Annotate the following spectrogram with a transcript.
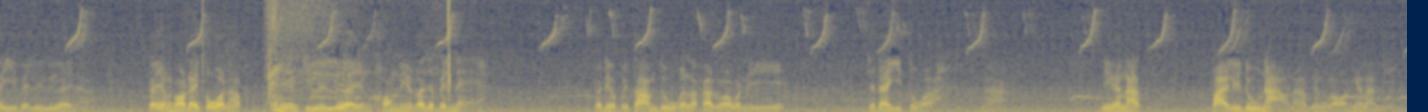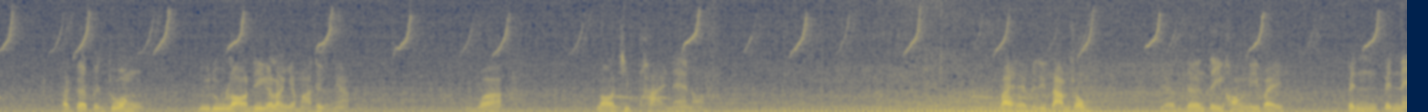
ตีไปเรื่อยๆนะก็ยังพอได้ตัวนะครับ ยังกินเรื่อยๆ อย่างคลองนี้ก็จะเป็นแหนก็เดี๋ยวไปตามดูกันแล้วกันว่าวันนี้จะได้กี่ตัวนะนี่ขนาดปลายฤดูหนาวนะครับ ยังร้อนขนาดนี้ ถ้าเกิดเป็นช่วง ฤดูร้อนที่กำลังจะมาถึงเนี่ยผมว่าร้อนชิบหายแน่นอน ไปเดี๋ยวไปติดตามชม เดี๋ยวเดินตีคลองนี้ไปเป็นเป็นแหน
